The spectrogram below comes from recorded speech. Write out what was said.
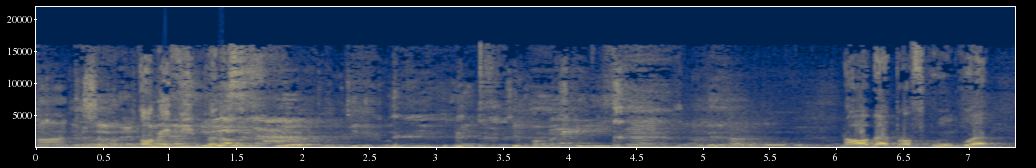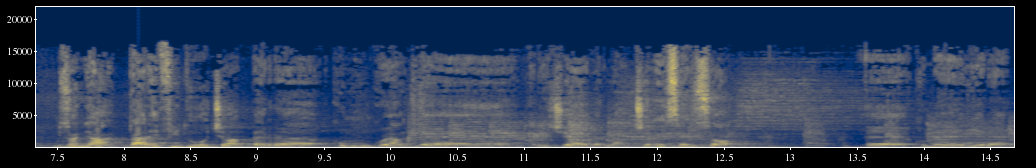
Anche La donna è, donna è libera. poi puntini puntini. Eh, sei un po' maschilista, eh? è? No, vabbè, prof, comunque bisogna dare fiducia per eh, comunque anche riceverla. Cioè, nel senso, eh, come dire,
